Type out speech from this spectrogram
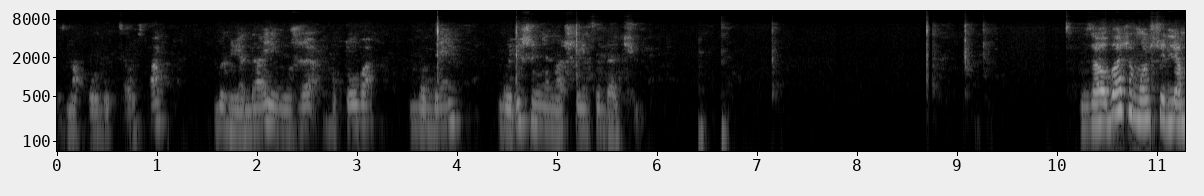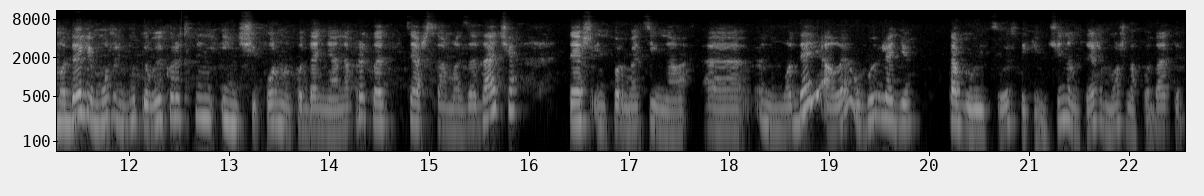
знаходиться. Ось так виглядає вже готова модель вирішення нашої задачі. Зауважимо, що для моделі можуть бути використані інші форми подання. Наприклад, ця ж сама задача, теж інформаційна е, ну, модель, але у вигляді таблиці. Ось таким чином теж можна подати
